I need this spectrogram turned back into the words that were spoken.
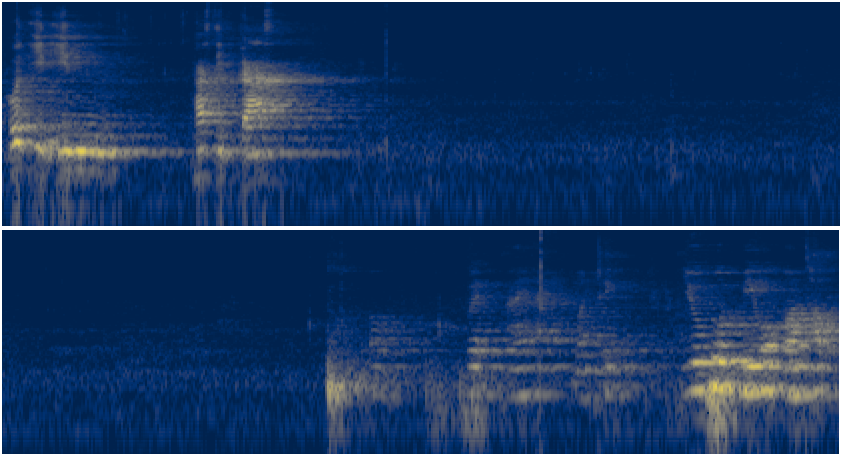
Put it in plastic glass. Oh, wait, I have one trick. You put milk on top.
